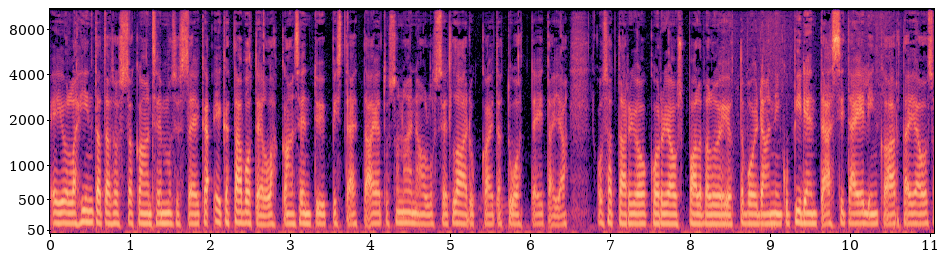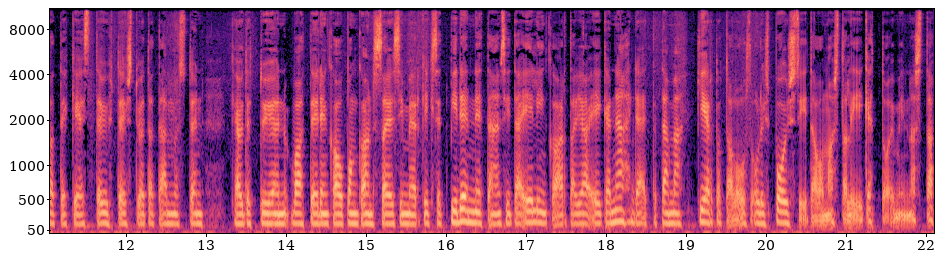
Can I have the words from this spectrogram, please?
ei olla hintatasossakaan semmoisessa eikä, eikä tavoitellakaan sen tyyppistä, että ajatus on aina ollut se, että laadukkaita tuotteita ja osa tarjoaa korjauspalveluja, jotta voidaan niin kuin pidentää sitä elinkaarta ja osa tekee sitten yhteistyötä tämmöisten käytettyjen vaatteiden kaupan kanssa esimerkiksi, että pidennetään sitä elinkaarta ja eikä nähdä, että tämä kiertotalous olisi pois siitä omasta liiketoiminnasta.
